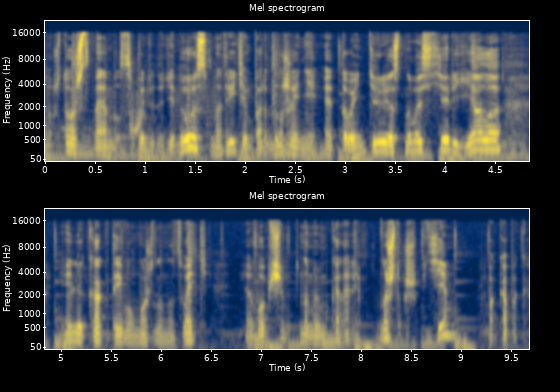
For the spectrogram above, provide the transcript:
Ну что ж, с вами был Споди Дудиду. Смотрите продолжение этого интересного сериала, или как-то его можно назвать, в общем, на моем канале. Ну что ж, всем пока-пока.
